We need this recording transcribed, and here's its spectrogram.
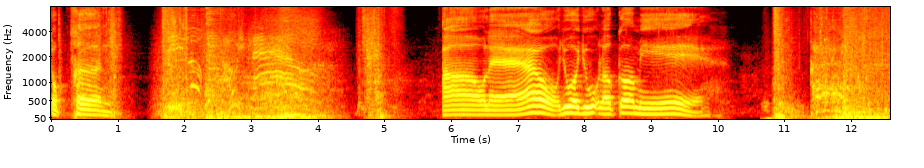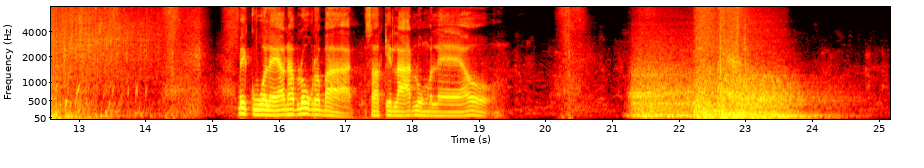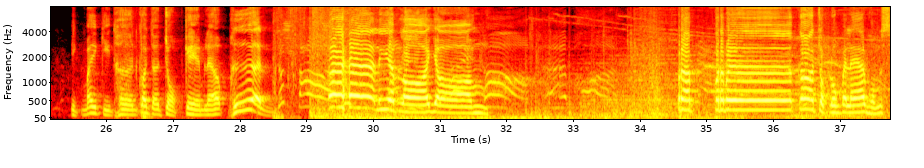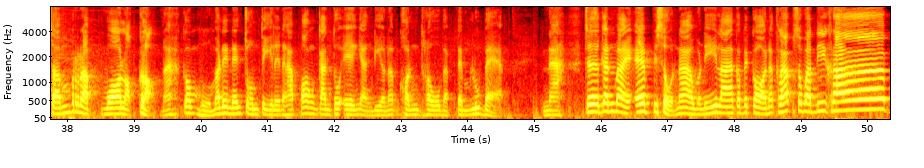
จบเทิร์นเอาแล้วยั่วยุเราก็มี ไม่กลัวแล้วนะครับโรคระบาดซาเกลาสลงมาแล้วอีกไม่กี่เทิร์นก็จะจบเกมแล้วเพื่อนเอ้อ เรียบร้อยยอม ปรับประเบอก็จบลงไปแล้วผมสำหรับวอลล็อกกรอบนะ ก็หูไม่ได้เน้นโจมตีเลยนะครับ ป้องกันตัวเองอย่างเดียวนะครับ คอนโทรลแบบเต็มรูปแบบนะ เจอกันใหม่เอพิโซดหน้าวันนี้ลากันไปก่อนนะครับ สวัสดีครับ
